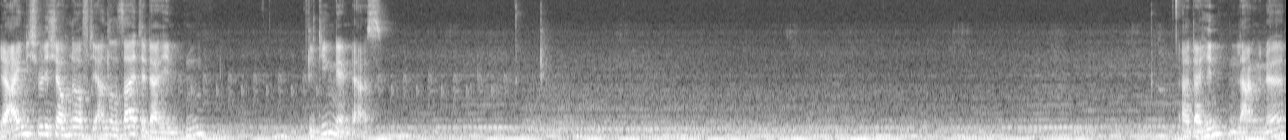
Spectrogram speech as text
Ja, eigentlich will ich auch nur auf die andere Seite da hinten. Wie ging denn das? Ah, da hinten lang, ne?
